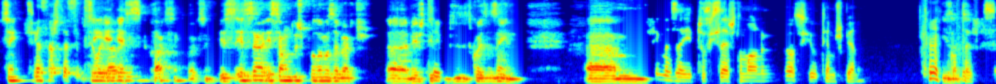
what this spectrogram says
Sim. Pensaste nessa Sim, possibilidade? esse, claro que sim, claro que sim. Esse, esse, é, esse é um dos problemas abertos ah, neste tipo de, de coisas ainda. Ahm, Sim, mas aí tu fizeste um mau negócio, temos pena. Exato. Acontece,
